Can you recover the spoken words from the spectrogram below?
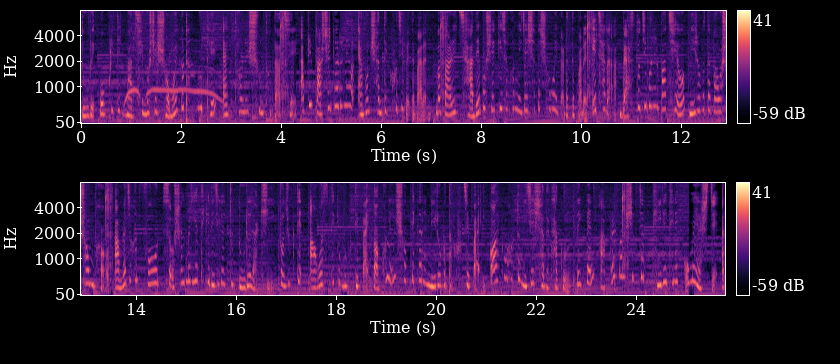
দূরে, প্রকৃতির মাঝে বসে সময় কাটানোর মধ্যে এক ধরনের শুদ্ধতা আছে। আপনি পাশের গার্ডেনেও এমন শান্তি খুঁজে পেতে পারেন বা বাড়ির ছাদে বসে কিছুক্ষণ নিজের সাথে সময় কাটাতে পারেন। এছাড়া, ব্যস্ত জীবনের মাঝেও নীরবতা পাওয়া সম্ভব। আমরা যখন ফোন, সোশ্যাল মিডিয়া থেকে নিজেকে একটু দূরে রাখি প্রযুক্তির আওয়াজ থেকে মুক্তি পাই, তখনই সত্যিকারের নীরবতা খুঁজে পাই। কয়েক মুহূর্ত নিজের সাথে থাকুন। দেখবেন আপনার মানসিক চাপ ধীরে ধীরে কমে আসছে। আর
